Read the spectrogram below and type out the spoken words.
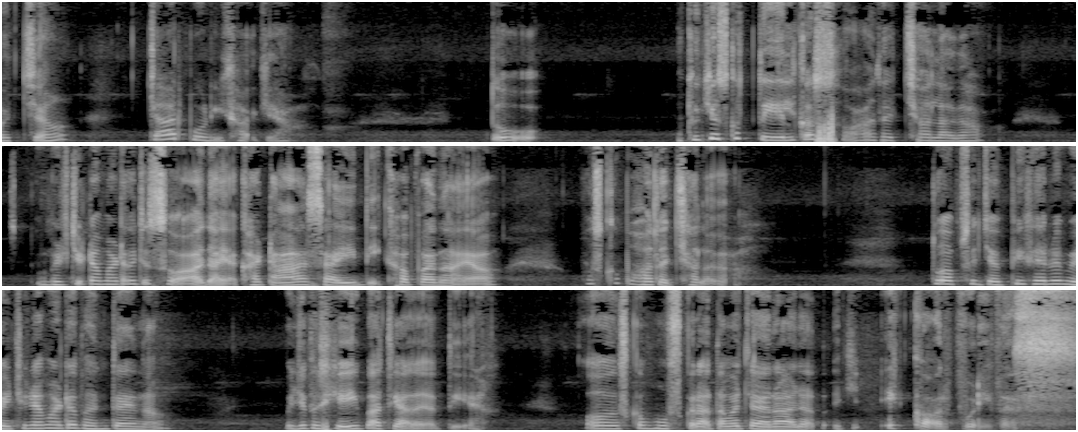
बच्चा चार पूरी खा गया। तो क्योंकि उसको तेल का स्वाद अच्छा लगा, मिर्ची टमाटर का जो स्वाद आया, खटास आई तीखापन आया, उसको बहुत अच्छा लगा। तो आपसे जब भी घर में मिर्ची टमाटर बनता है ना, मुझे बस यही बात याद आ जाती है। और उसका मुस्कुराता हुआ चेहरा आ जाता है कि एक और पूरी बस।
